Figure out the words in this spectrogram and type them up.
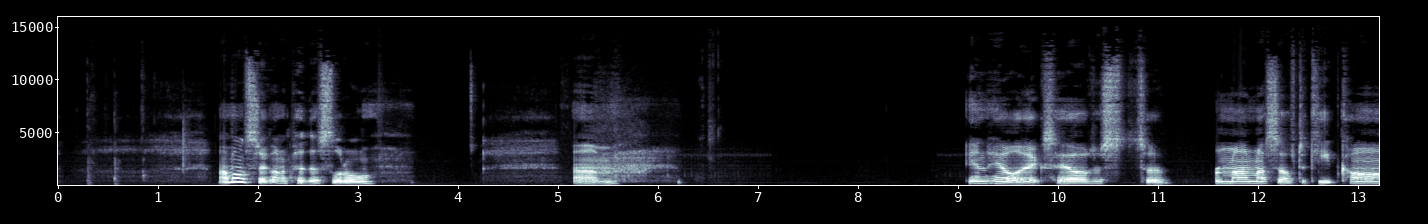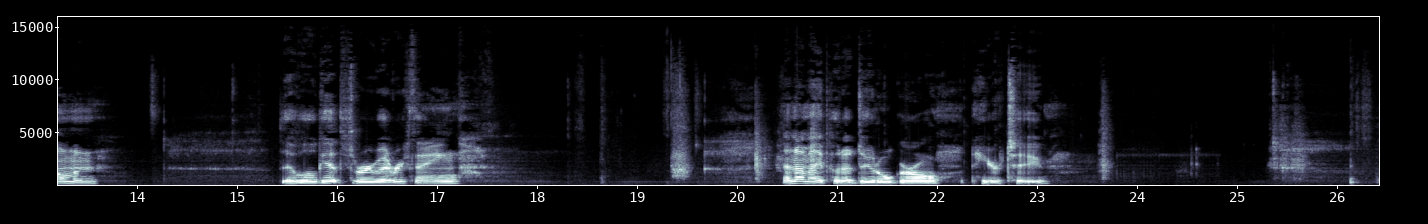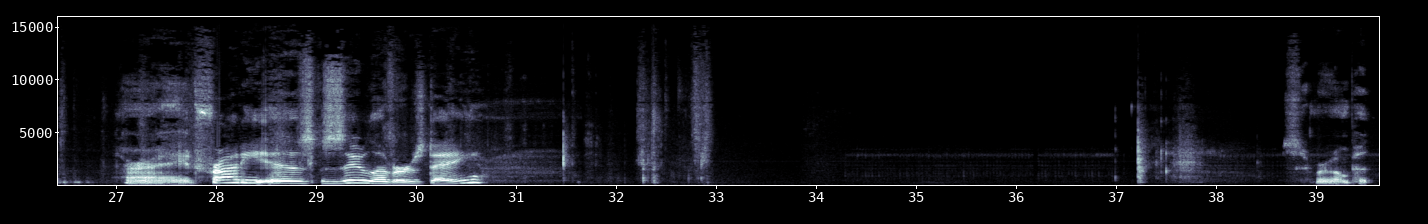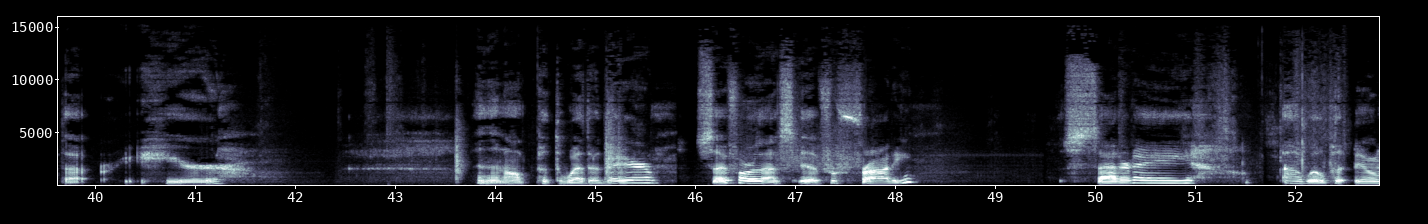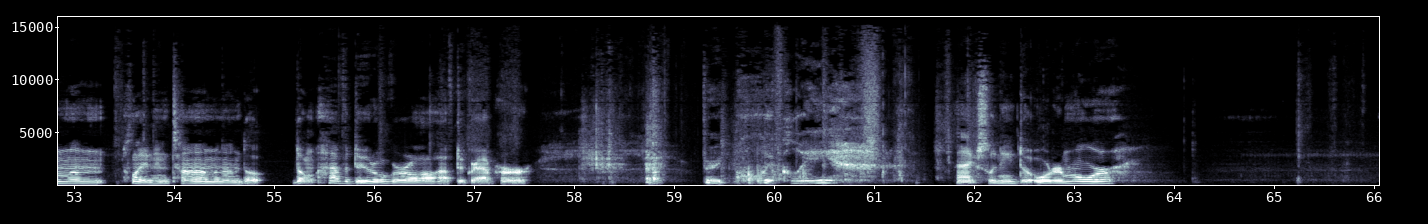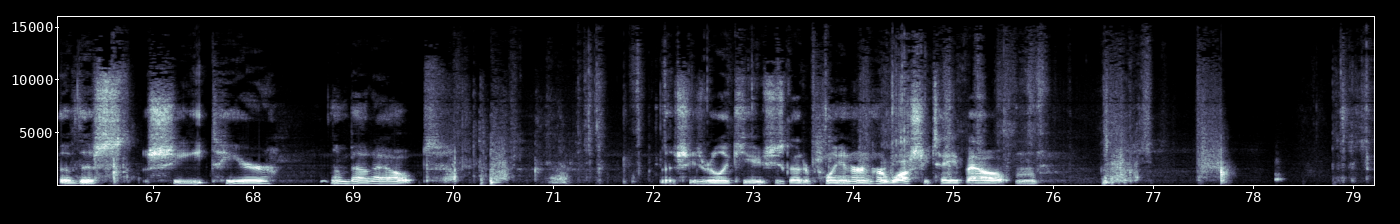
I'm also going to put this little um, inhale, exhale, just to remind myself to keep calm and that we'll get through everything. And I may put a doodle girl here too. Alright, Friday is Zoo Lovers Day. So we're going to put that right here. And then I'll put the weather there. So far, that's it for Friday. Saturday, I will put down my planning time, and I don't don't have a doodle girl, I'll have to grab her very quickly. I actually need to order more of this sheet here. I'm about out. But she's really cute. She's got her planner and her washi tape out. And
